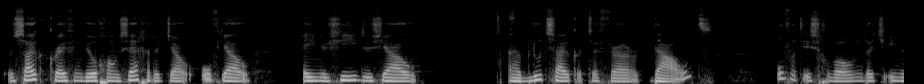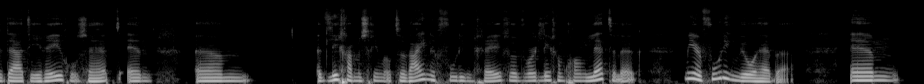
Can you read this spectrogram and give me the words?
een suikercraving wil gewoon zeggen dat jou, of jouw energie, dus jouw uh, bloedsuiker te verdaalt. Of het is gewoon dat je inderdaad die regels hebt en um, het lichaam misschien wel te weinig voeding geeft, waardoor het lichaam gewoon letterlijk meer voeding wil hebben. Um,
